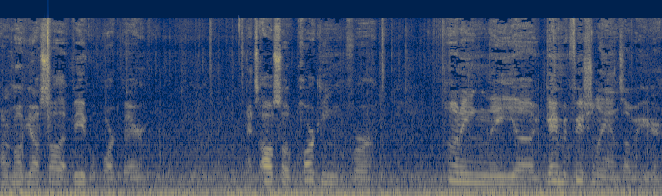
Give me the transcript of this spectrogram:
I don't know if y'all saw that vehicle parked there. It's also parking for hunting the uh, game and fish lands over here.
